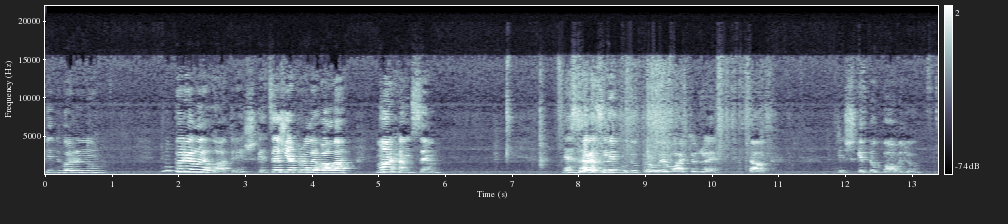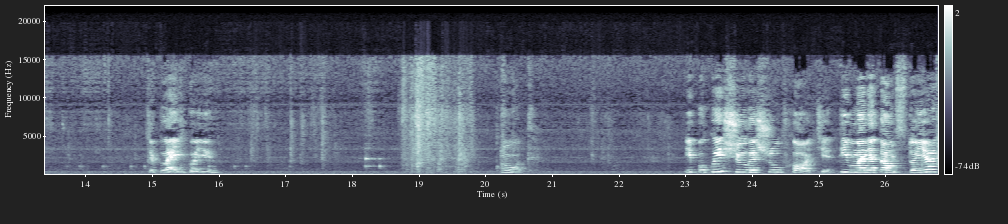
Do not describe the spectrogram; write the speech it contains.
підгорну. Ну, перелила трішки. Це ж я проливала марганцем. Я зараз не буду проливати вже. Так. Трішки добавлю тепленької. От. І поки що лишу в хаті. Ті в мене там стоять.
